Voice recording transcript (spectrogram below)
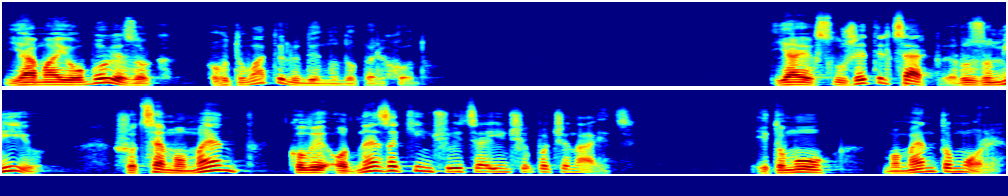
я маю обов'язок готувати людину до переходу. Я, як служитель церкви, розумію, що це момент, коли одне закінчується, а інше починається. І тому моменто море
